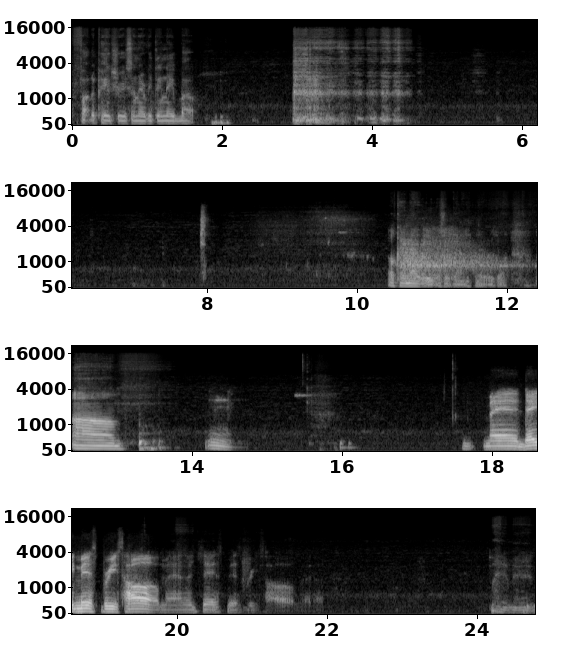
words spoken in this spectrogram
fuck the Patriots and everything they bought. Okay, now the Eagles are down. There we go. Um, Mm. Man, they missed Breece Hall, man. They Jets missed Breece Hall, man. wait a minute.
